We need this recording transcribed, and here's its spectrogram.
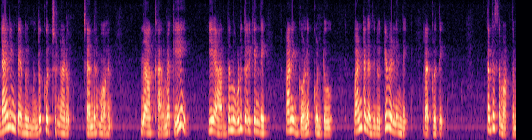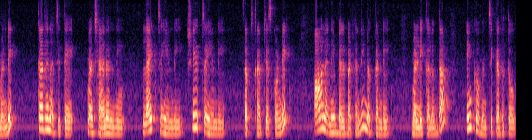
డైనింగ్ టేబుల్ ముందు కూర్చున్నాడు. చంద్రమోహన్. నా కర్మకి ఈ అర్ధముగుడు దొరికింది అని గొణుక్కుంటూ వంటగదిలోకి వెళ్ళింది ప్రకృతి. కథ సమాప్తమండి. కథ నచ్చితే మా ఛానల్ని లైక్ చేయండి షేర్ చేయండి సబ్స్క్రైబ్ చేసుకోండి. ఆల్ అనే బెల్ బటన్ని నొక్కండి. మళ్ళీ కలుద్దాం ఇంకో మంచి కథతో.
